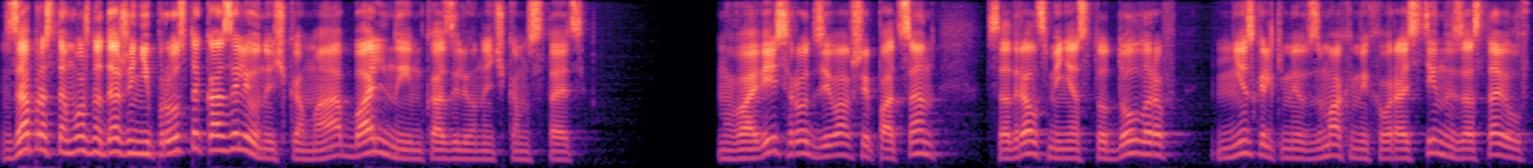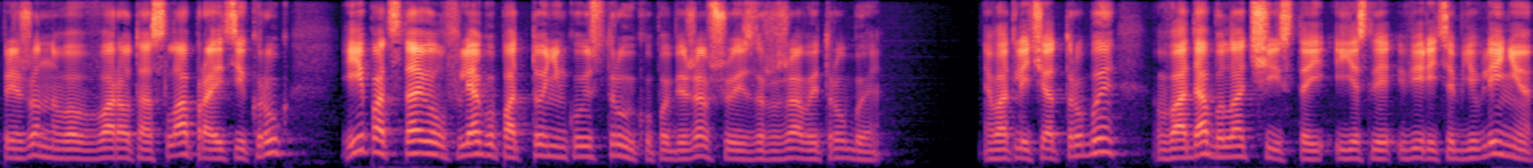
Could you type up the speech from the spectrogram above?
Запросто можно даже не просто козленочком, а больным козленочком стать. Во весь рот зевавший пацан содрал с меня 100 долларов – несколькими взмахами хворостины заставил впряженного в ворот осла пройти круг и подставил флягу под тоненькую струйку, побежавшую из ржавой трубы. В отличие от трубы, вода была чистой, и если верить объявлению,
